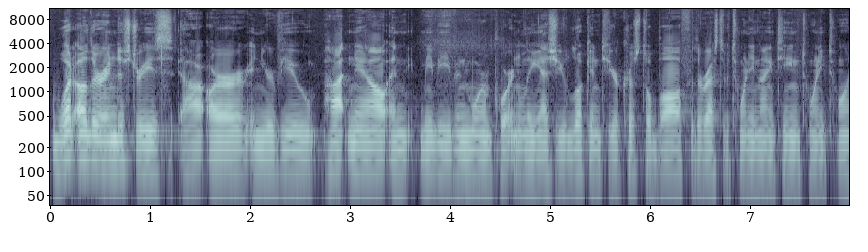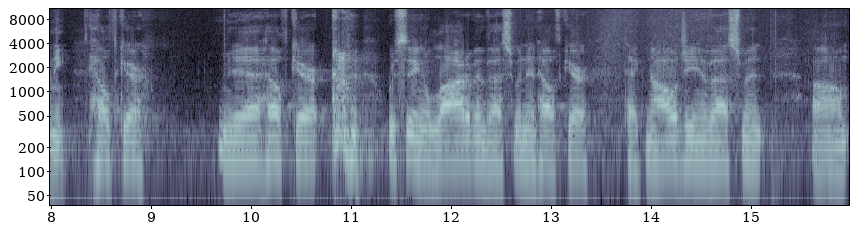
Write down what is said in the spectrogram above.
what other industries are, are, in your view, hot now, and maybe even more importantly, as you look into your crystal ball for the rest of 2019, 2020? Healthcare. Yeah, healthcare. We're seeing a lot of investment in healthcare, technology investment. Um,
